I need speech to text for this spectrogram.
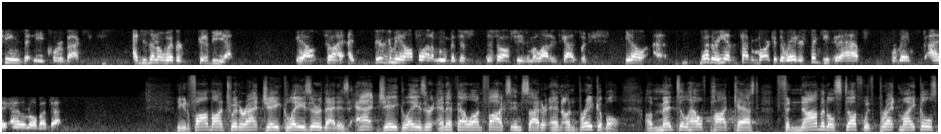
teams that need quarterbacks. I just don't know where they're going to be yet. You know, so I, I, there's going to be an awful lot of movement this this offseason with a lot of these guys. But you know, uh, whether he has the type of market the Raiders think he's going to have, I, I don't know about that. You can follow him on Twitter at Jay Glazer. That is at Jay Glazer, NFL on Fox Insider, and Unbreakable, a mental health podcast. Phenomenal stuff with Bret Michaels.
